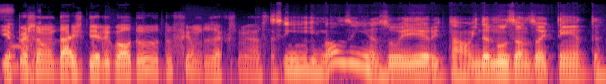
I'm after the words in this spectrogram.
e, a, personalidade dele igual do, do filme dos X-Men. Né? Sim, igualzinho, zoeiro e tal, ainda nos anos 80.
